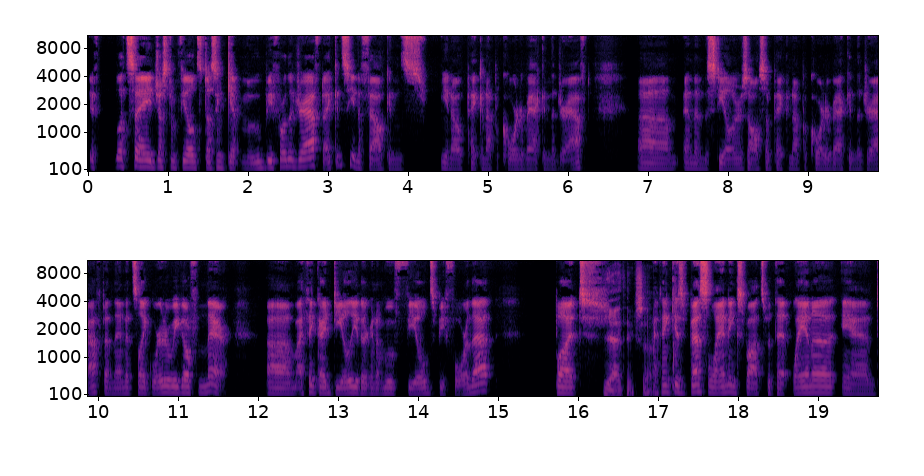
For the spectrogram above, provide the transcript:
if let's say Justin Fields doesn't get moved before the draft, I could see the Falcons you know picking up a quarterback in the draft. Um, and then the Steelers also picking up a quarterback in the draft, and then it's like, where do we go from there? Um, I think ideally they're going to move Fields before that, but yeah, I think so. I think his best landing spots with Atlanta, and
